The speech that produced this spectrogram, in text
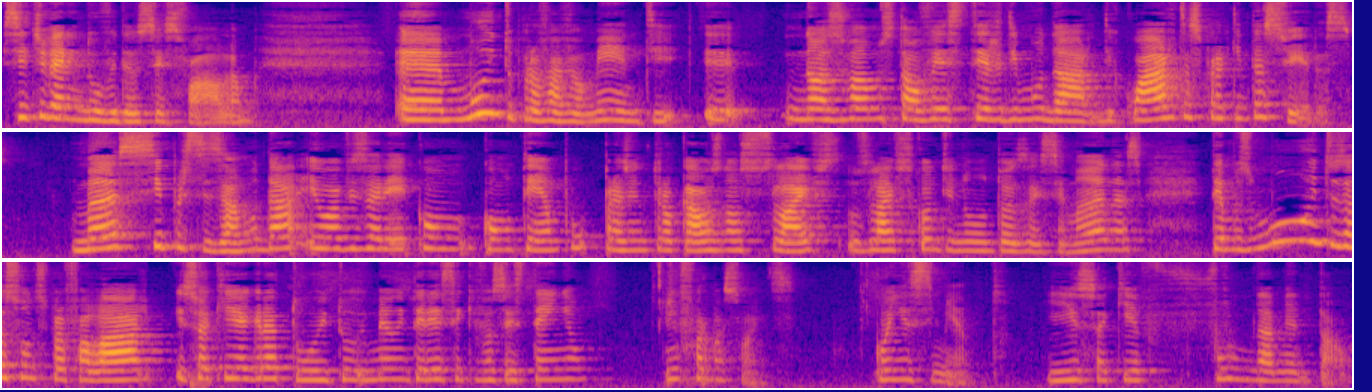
Se tiverem dúvidas, vocês falam. É, muito provavelmente é, nós vamos talvez ter de mudar de quartas para quintas-feiras. Mas se precisar mudar, eu avisarei com, com o tempo para a gente trocar os nossos lives. Os lives continuam todas as semanas. Temos muitos assuntos para falar. Isso aqui é gratuito e meu interesse é que vocês tenham informações, conhecimento. E isso aqui é fundamental,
